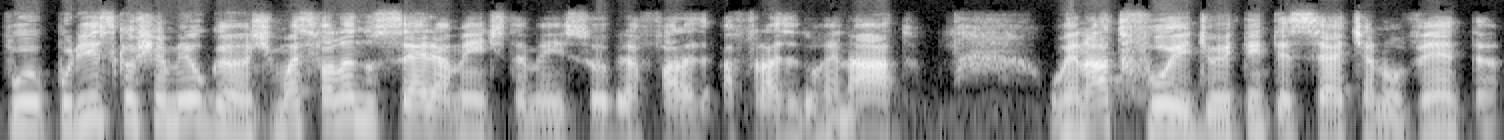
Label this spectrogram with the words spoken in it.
por, por isso que eu chamei o gancho. Mas falando seriamente também sobre a, frase, a frase do Renato, o Renato foi de 87 a 90,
